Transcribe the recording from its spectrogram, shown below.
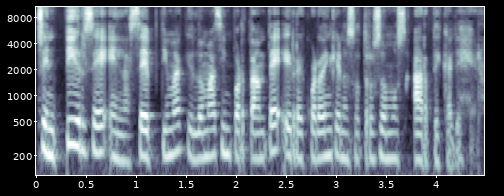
sentirse en la séptima, que es lo más importante, y recuerden que nosotros somos arte callejero.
